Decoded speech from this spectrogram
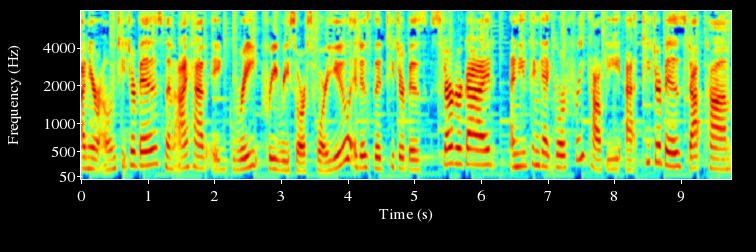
on your own teacher biz, then I have a great free resource for you. It is the Teacher Biz Starter Guide, and you can get your free copy at teacherbiz.com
